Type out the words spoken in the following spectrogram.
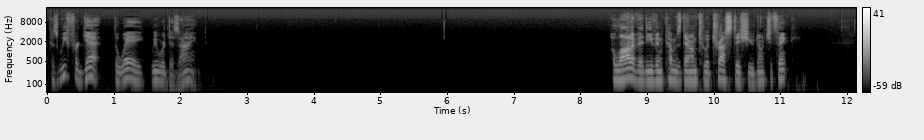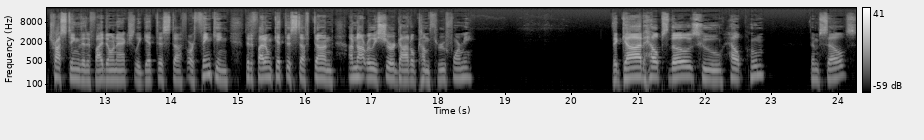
Because we forget the way we were designed. A lot of it even comes down to a trust issue, don't you think? Trusting that if I don't actually get this stuff, or thinking that if I don't get this stuff done, I'm not really sure God will come through for me. That God helps those who help whom? Themselves.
